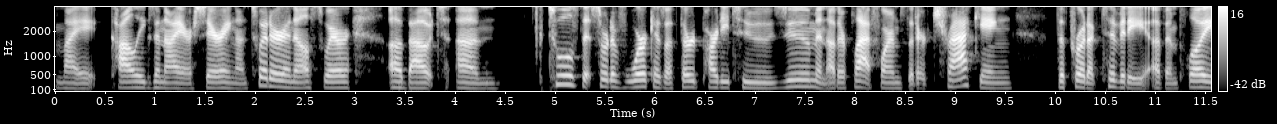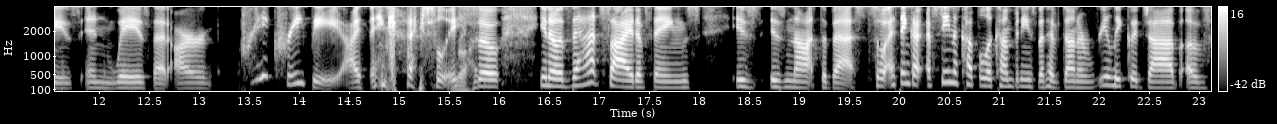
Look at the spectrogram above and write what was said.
my colleagues and I are sharing on Twitter and elsewhere about um, tools that sort of work as a third party to Zoom and other platforms that are tracking the productivity of employees in ways that are pretty creepy, I think, actually. Right. So, you know, that side of things is is not the best. So I think I've seen a couple of companies that have done a really good job of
